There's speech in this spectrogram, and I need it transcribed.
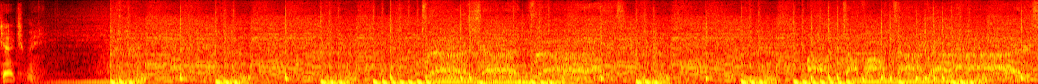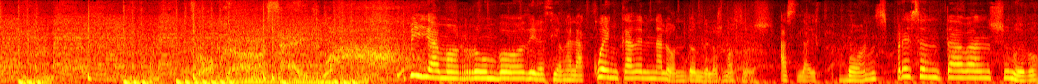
Judge me. Pillamos rumbo dirección a la cuenca del Nalón, donde los mozos As Life Bones presentaban su nuevo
